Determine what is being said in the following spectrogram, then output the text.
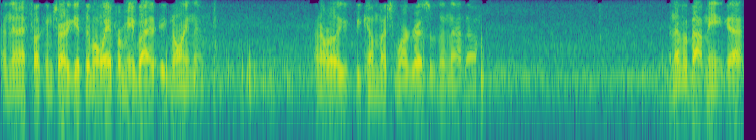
and then I fucking try to get them away from me by ignoring them. I don't really become much more aggressive than that, though. Enough about me, God.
